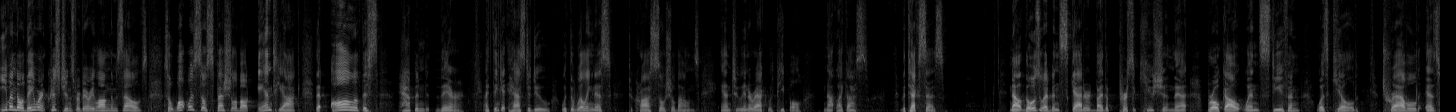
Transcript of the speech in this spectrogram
even though they weren't Christians for very long themselves. So, what was so special about Antioch that all of this happened there? I think it has to do with the willingness to cross social bounds and to interact with people not like us. The text says, Now, those who had been scattered by the persecution that broke out when Stephen was killed traveled as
